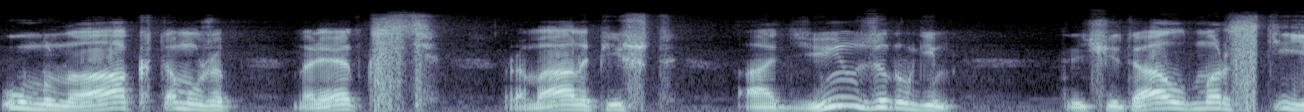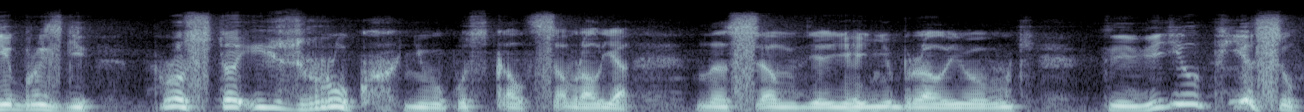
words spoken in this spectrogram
умна к тому же, на редкость. Романы пишет один за другим. Ты читал «Морские брызги»? Просто из рук не выпускал, — соврал я. На самом деле я не брал его в руки. Ты видел пьесу?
